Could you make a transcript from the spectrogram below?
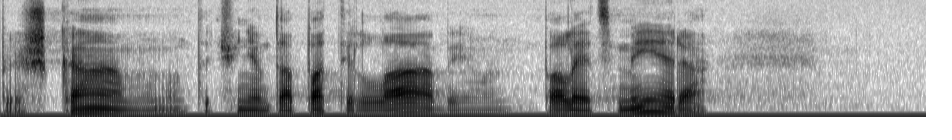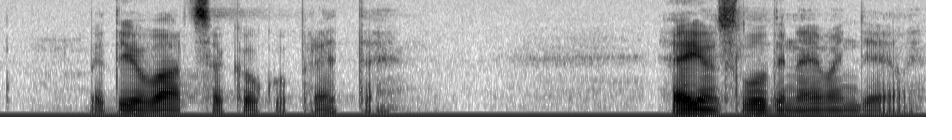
priekš kām, nu, taču viņam tāpat ir labi un paliec mierā. Bet Dieva vārds saka kaut ko pretē. Ej un sludina evaņģēli.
